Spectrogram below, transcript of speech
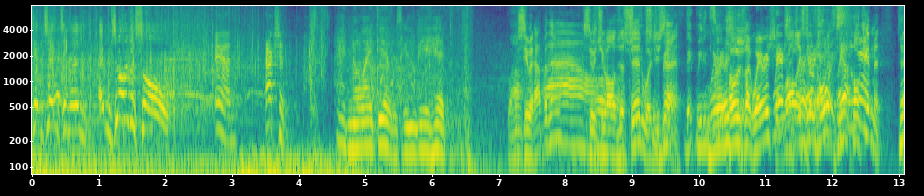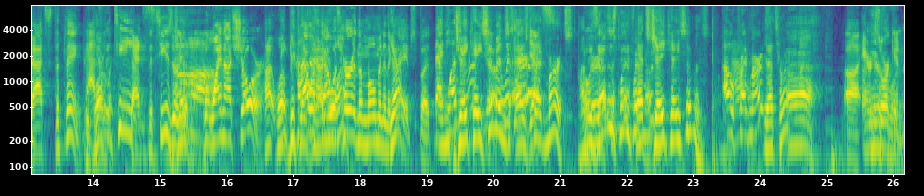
Ladies and gentlemen, enjoy the show. And action. I had no idea it was going to be a hit. You see what happened there? See what you all just did? What'd you say? bet. We didn't Oh, see it was like, where is she? Where's We're all like, Where's "There's her Nicole- voice?" Nicole Kidman. That's the thing. People That's the like- tease. That's the teaser. But why not show her? I- well, because that was that was her in the moment in the Yeah. grapes. But That and J.K. Simmons It was as her? Fred Mertz. I'm Oh, is that who's excited. playing Fred That's J.K. Simmons. Oh, Fred Mertz? That's right. Uh, uh, Aaron Sorkin,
